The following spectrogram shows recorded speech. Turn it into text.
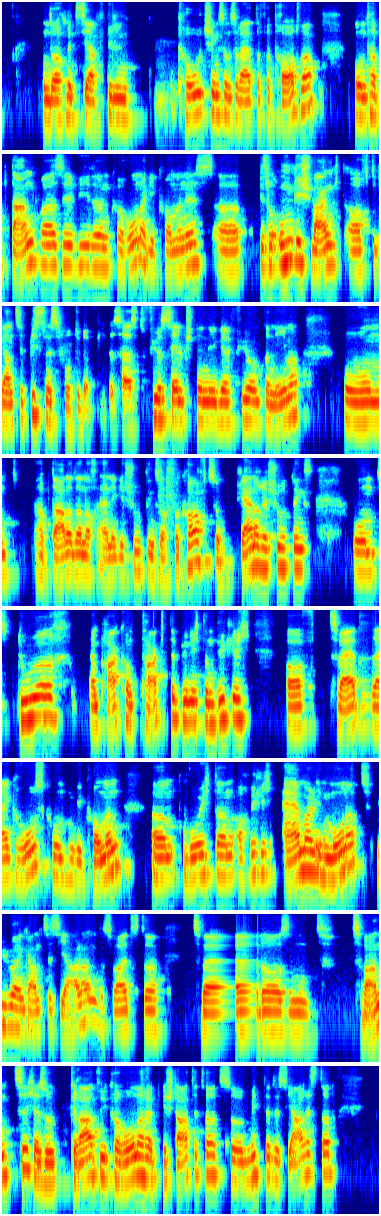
und auch mit sehr vielen Coachings und so weiter vertraut war und habe dann quasi, wie dann Corona gekommen ist, äh, ein bisschen umgeschwankt auf die ganze Business-Fotografie. Das heißt, für Selbstständige, für Unternehmer und habe da dann auch einige Shootings auch verkauft, so kleinere Shootings. Und durch ein paar Kontakte bin ich dann wirklich auf zwei, drei Großkunden gekommen, ähm, wo ich dann auch wirklich einmal im Monat über ein ganzes Jahr lang, das war jetzt der 2000 20, also gerade wie Corona halt gestartet hat, so Mitte des Jahres dort,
